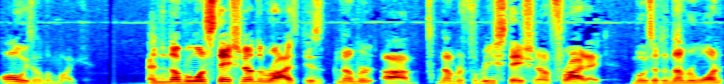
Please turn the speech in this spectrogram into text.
always on the mic. And the number one station on the rise is number uh, number three station on Friday. Moves up to number one.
